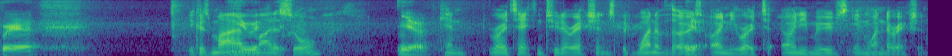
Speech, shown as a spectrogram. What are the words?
where Because my You saw yeah can rotate in two directions, but one of those Yeah. only rota- only moves in one direction.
